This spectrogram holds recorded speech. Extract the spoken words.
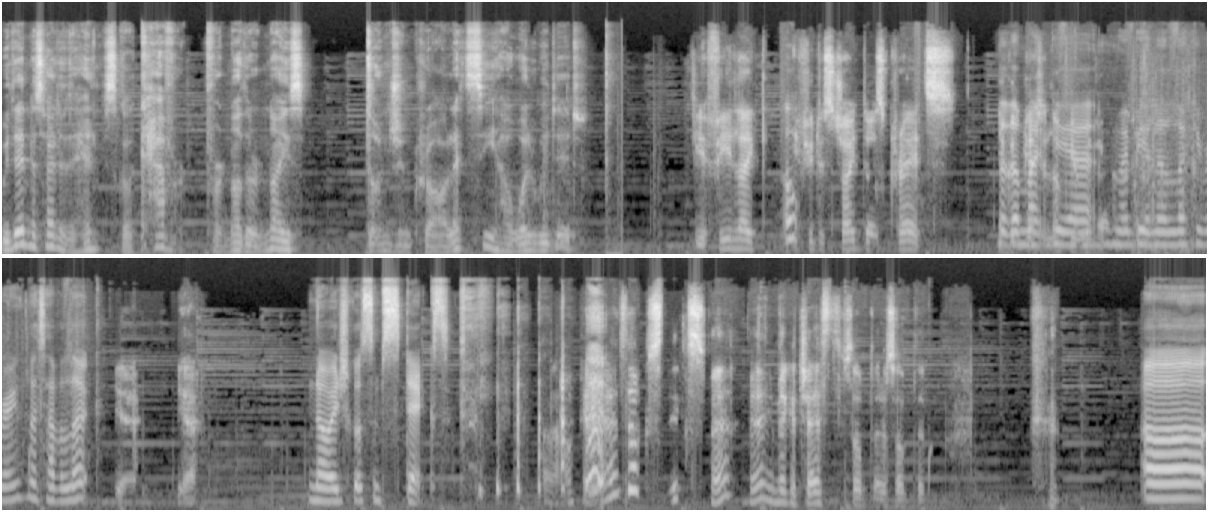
We then decided to head to Skull Cavern for another nice dungeon crawl. Let's see how well we did. Do you feel like Oh. if you destroyed those crates, you But there get a might be a, winner? might be a little lucky ring. Let's have a look. Yeah, yeah. No, I just got some sticks. Ah, okay, yeah, look, sticks. Yeah, yeah, you make a chest or something or something. Uh.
